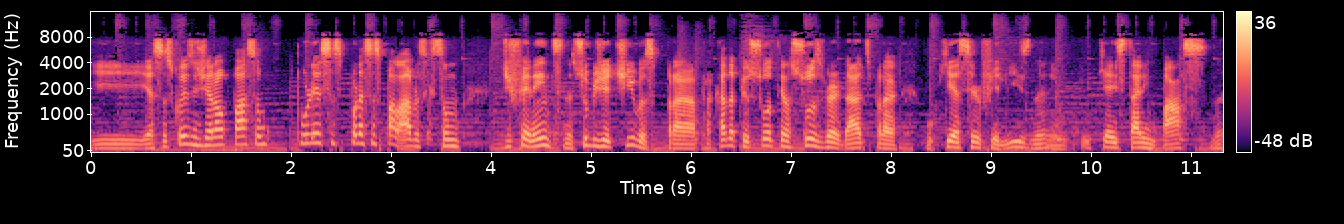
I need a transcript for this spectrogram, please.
e essas coisas em geral passam por essas, por essas palavras que são diferentes, né, subjetivas para cada pessoa tem as suas verdades para o que é ser feliz, né, o, o que é estar em paz, né.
